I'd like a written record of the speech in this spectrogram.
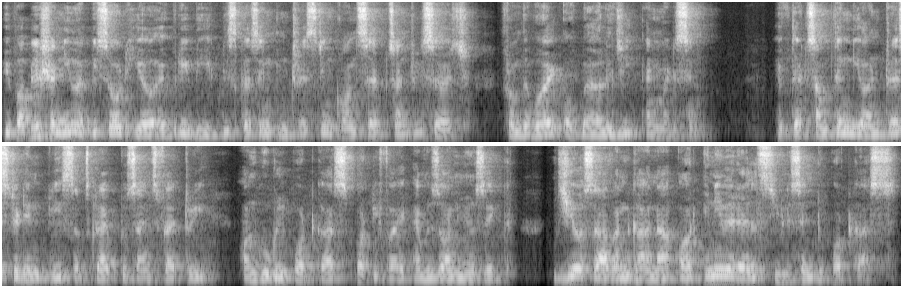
We publish a new episode here every week discussing interesting concepts and research from the world of biology and medicine. If that's something you're interested in, please subscribe to Science Factory on Google Podcasts, Spotify, Amazon Music, JioSaavn, Gaana, or anywhere else you listen to podcasts.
